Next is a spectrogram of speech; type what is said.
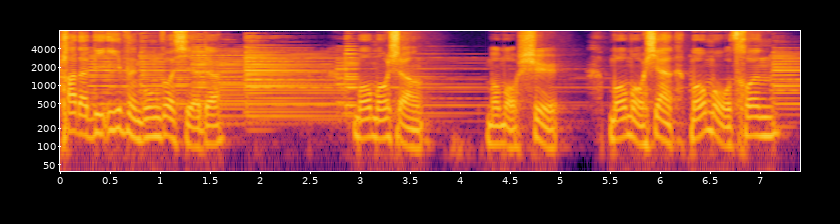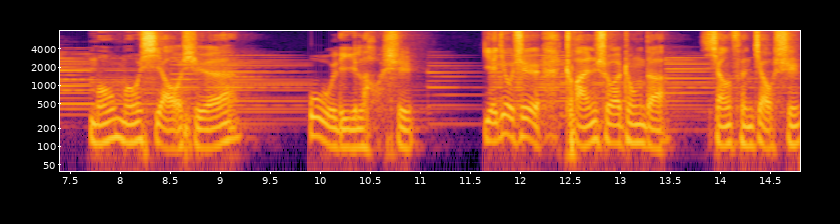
他的第一份工作写着某某省某某市。某某县某某村某某小学物理老师，也就是传说中的乡村教师。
